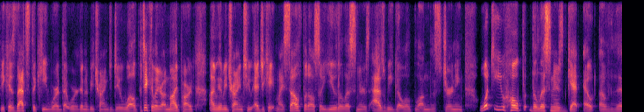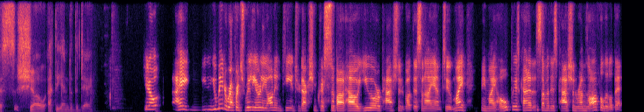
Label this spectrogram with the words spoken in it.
because that's the key word that we're going to be trying to do well particularly on my part i'm going to be trying to educate myself but also you the listeners as we go along this journey what do you hope the listeners get out of this show at the end of the day you know I you made a reference really early on in the introduction, Chris, about how you are passionate about this, and I am too. My I mean, my hope is kind of that some of this passion runs off a little bit.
